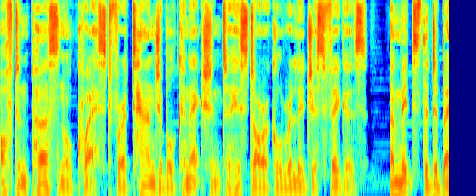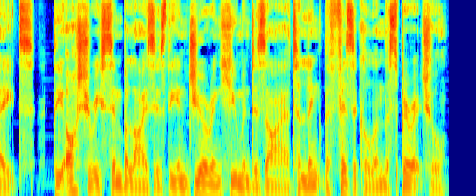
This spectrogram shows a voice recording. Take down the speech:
often personal quest for a tangible connection to historical religious figures. Amidst the debates, the ossuary symbolizes the enduring human desire to link the physical and the spiritual,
